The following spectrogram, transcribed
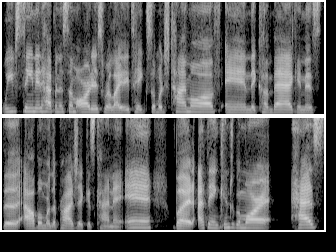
we've seen it happen to some artists where like they take so much time off and they come back and it's the album or the project is kind of eh. But I think Kendrick Lamar has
